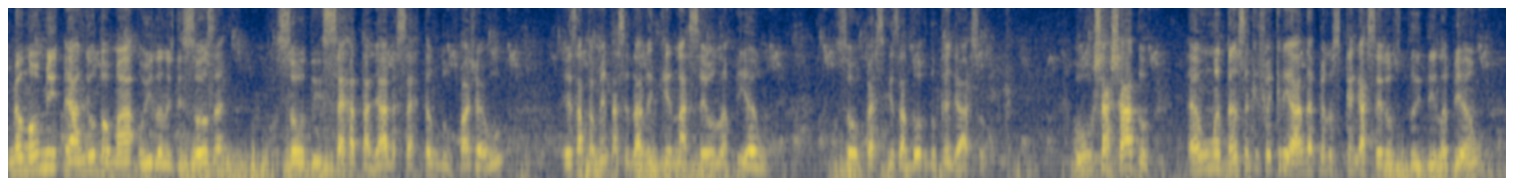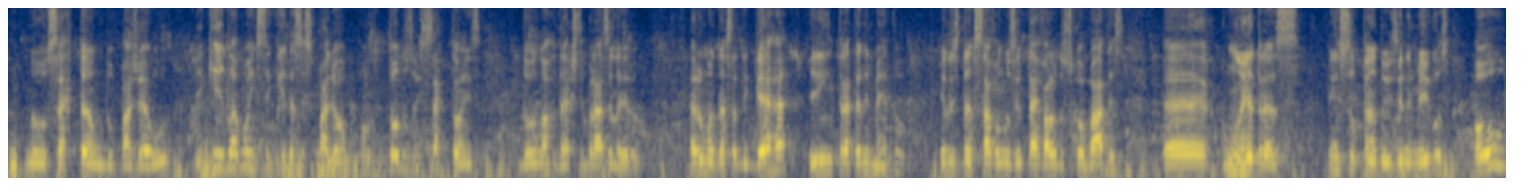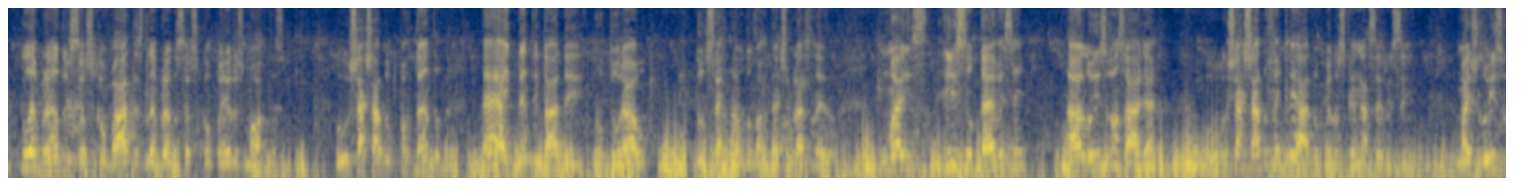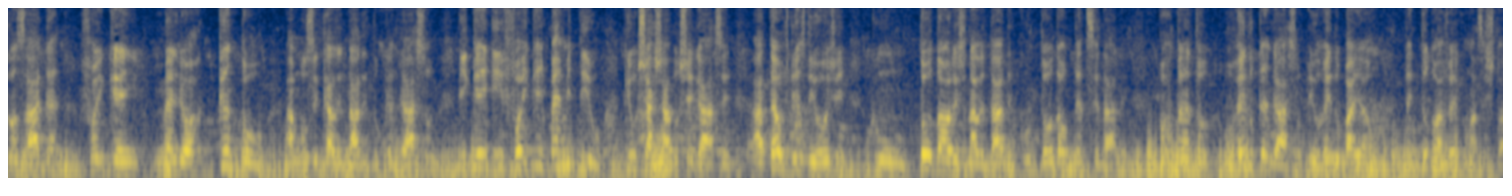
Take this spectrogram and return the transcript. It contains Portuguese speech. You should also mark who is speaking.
Speaker 1: Meu nome é Anildomar Willanes de Souza, sou de Serra Talhada, sertão do Pajeú, exatamente a cidade em que nasceu Lampião. Sou pesquisador do cangaço. O chachado é uma dança que foi criada pelos cangaceiros de, de Lampião, no sertão do Pajeú, e que logo em seguida se espalhou por todos os sertões do Nordeste brasileiro. Era uma dança de guerra e entretenimento. Eles dançavam nos intervalos dos combates é, com letras insultando os inimigos ou lembrando os seus combates, lembrando os seus companheiros mortos. O chachado, portanto, é a identidade cultural do sertão do Nordeste brasileiro. Mas isso deve-se a Luiz Gonzaga. O chachado foi criado pelos cangaceiros, sim mas Luiz Gonzaga foi quem melhor cantou a musicalidade do cangaço e, quem, e foi quem permitiu que o chachado chegasse até os dias de hoje com toda a originalidade, com toda a autenticidade. Portanto, o rei do cangaço e o rei do baião tem tudo a ver com nossa história.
